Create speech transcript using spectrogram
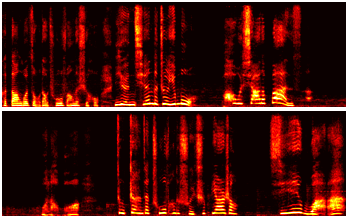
可当我走到厨房的时候，眼前的这一幕把我吓得半死。我老婆正站在厨房的水池边上洗碗，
